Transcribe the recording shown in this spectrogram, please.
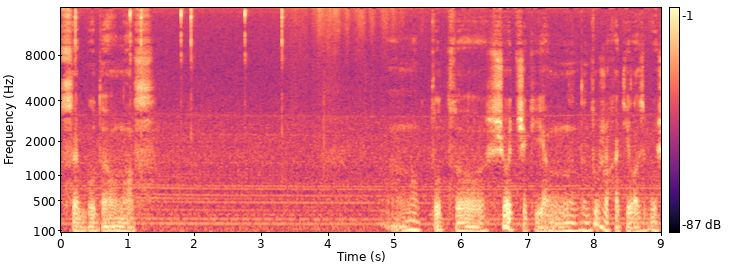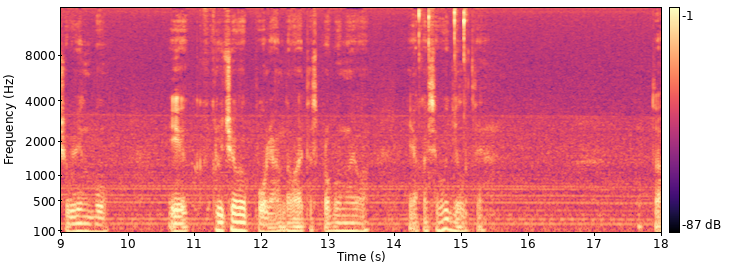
це буде у нас. Ну, тут о, щотчик є, не дуже хотілося б, щоб він був. І ключове поле. Давайте спробуємо його якось виділити. Так.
